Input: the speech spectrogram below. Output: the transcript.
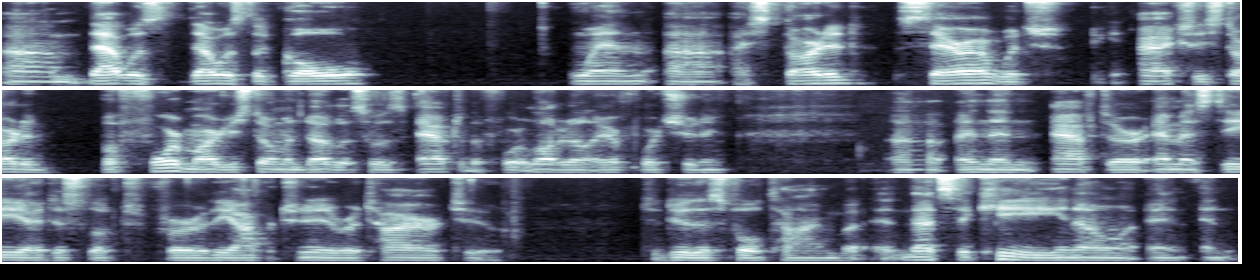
um, that was that was the goal when uh, i started CERA which i actually started before Marjory Stoneman Douglas. Was after the Fort Lauderdale airport shooting. Uh, and then after MSD, I just looked for the opportunity to retire to to do this full time. But and that's the key, you know. And and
